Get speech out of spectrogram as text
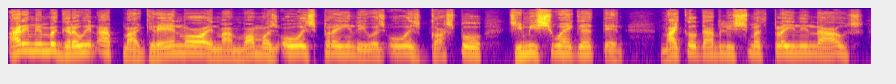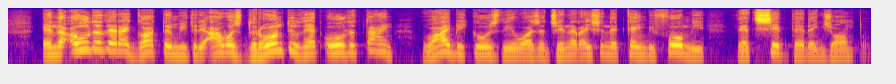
I remember growing up, my grandma and my mom was always praying. There was always gospel, Jimmy Swaggart and Michael W. Smith playing in the house. And the older that I got, Dimitri, I was drawn to that all the time. Why? Because there was a generation that came before me that set that example.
